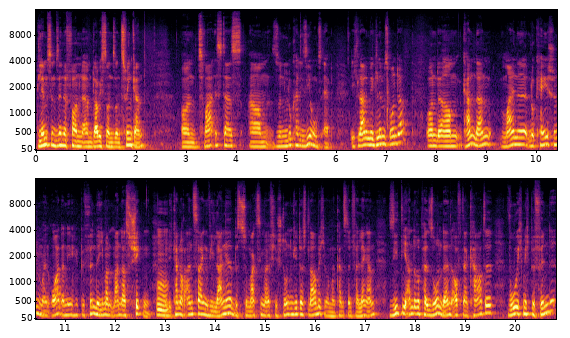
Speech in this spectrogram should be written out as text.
Glimpse im Sinne von, ähm, glaube ich, so ein, so ein Zwinkern. Und zwar ist das ähm, so eine Lokalisierungs-App. Ich lade mir Glimpse runter und ähm, kann dann meine Location, meinen Ort, an dem ich mich befinde, jemandem anders schicken. Mhm. Und ich kann auch anzeigen, wie lange, bis zu maximal vier Stunden geht das, glaube ich, aber man kann es dann verlängern. Sieht die andere Person dann auf der Karte, wo ich mich befinde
